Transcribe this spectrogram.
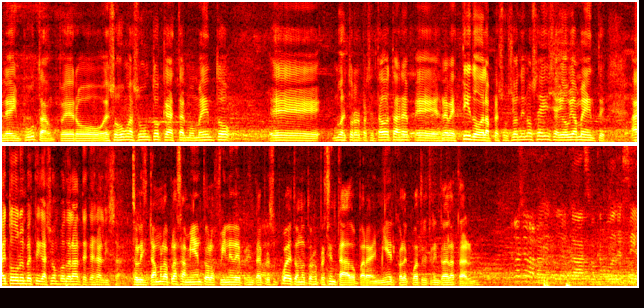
le imputan, pero eso es un asunto que hasta el momento eh, nuestro representado está re- eh, revestido de la presunción de inocencia y obviamente hay toda una investigación por delante que realizar. Solicitamos el aplazamiento a los fines de presentar el presupuesto a nuestros representados para el miércoles 4 y 30 de la tarde. En relación a la magnitud del caso, ¿qué puede decir?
